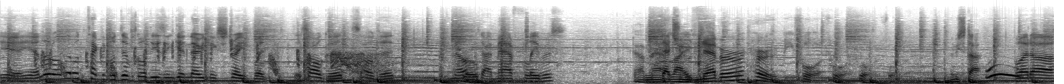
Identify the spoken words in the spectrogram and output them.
Yeah, yeah, little little technical difficulties in getting everything straight, but it's all good. It's all good. You know, we got mad flavors Got mad that life. you never heard before. Four, four, four. Let me stop. But uh,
